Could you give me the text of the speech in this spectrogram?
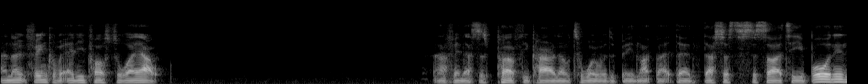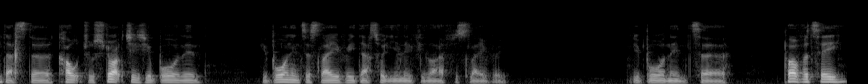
and don't think of any possible way out. I think that's just perfectly parallel to what it would have been like back then. That's just the society you're born in, that's the cultural structures you're born in. You're born into slavery, that's what you live your life as slavery. You're born into poverty,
